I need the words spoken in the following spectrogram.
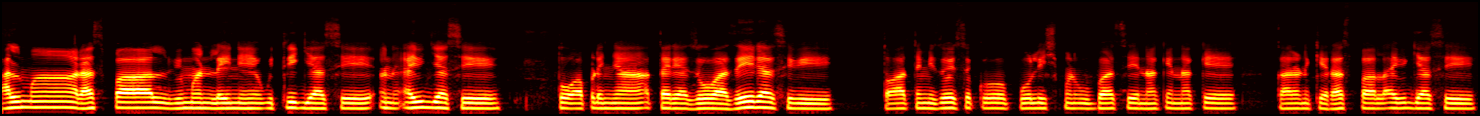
હાલમાં રાજપાલ વિમાન લઈને ઉતરી ગયા છે અને આવી ગયા છે. તો આપણે ત્યાં અત્યારે જોવા જઈ રહ્યા છીએ. તો આ તમે જોઈ શકો, પોલીસ પણ ઊભા છે નાકે નાકે, કારણ કે રાજપાલ આવી ગયા છે.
